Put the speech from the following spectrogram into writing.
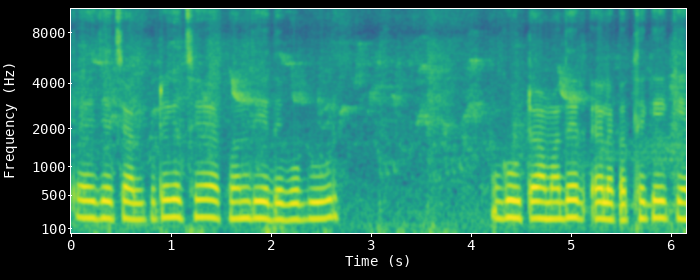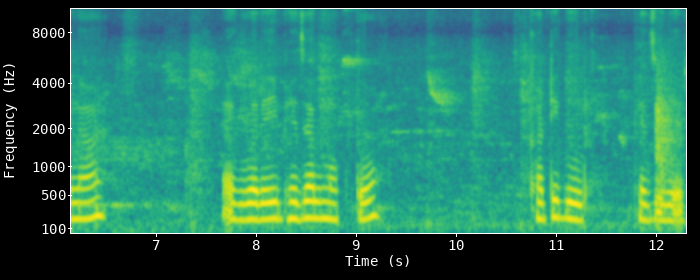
তো এই যে চাল ফুটে গেছে, এখন দিয়ে দেব গুড়। গুড়টা আমাদের এলাকা থেকেই কেনা, একবারেই ভেজাল মুক্ত খাঁটি গুড়, খেজুরের।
